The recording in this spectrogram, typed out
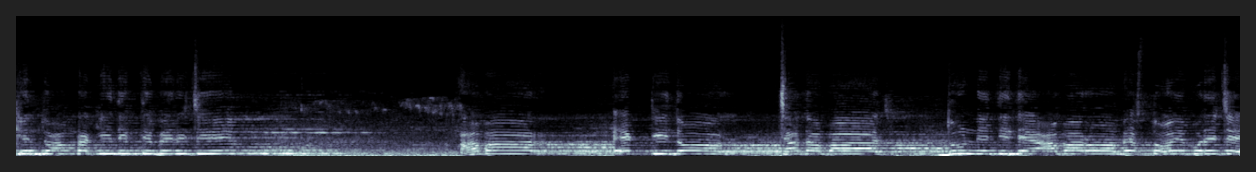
কিন্তু আমরা কি দেখতে পেরেছি? আবার একটি দল চাঁদাবাজ দুর্নীতিতে আবারও ব্যস্ত হয়ে পড়েছে।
